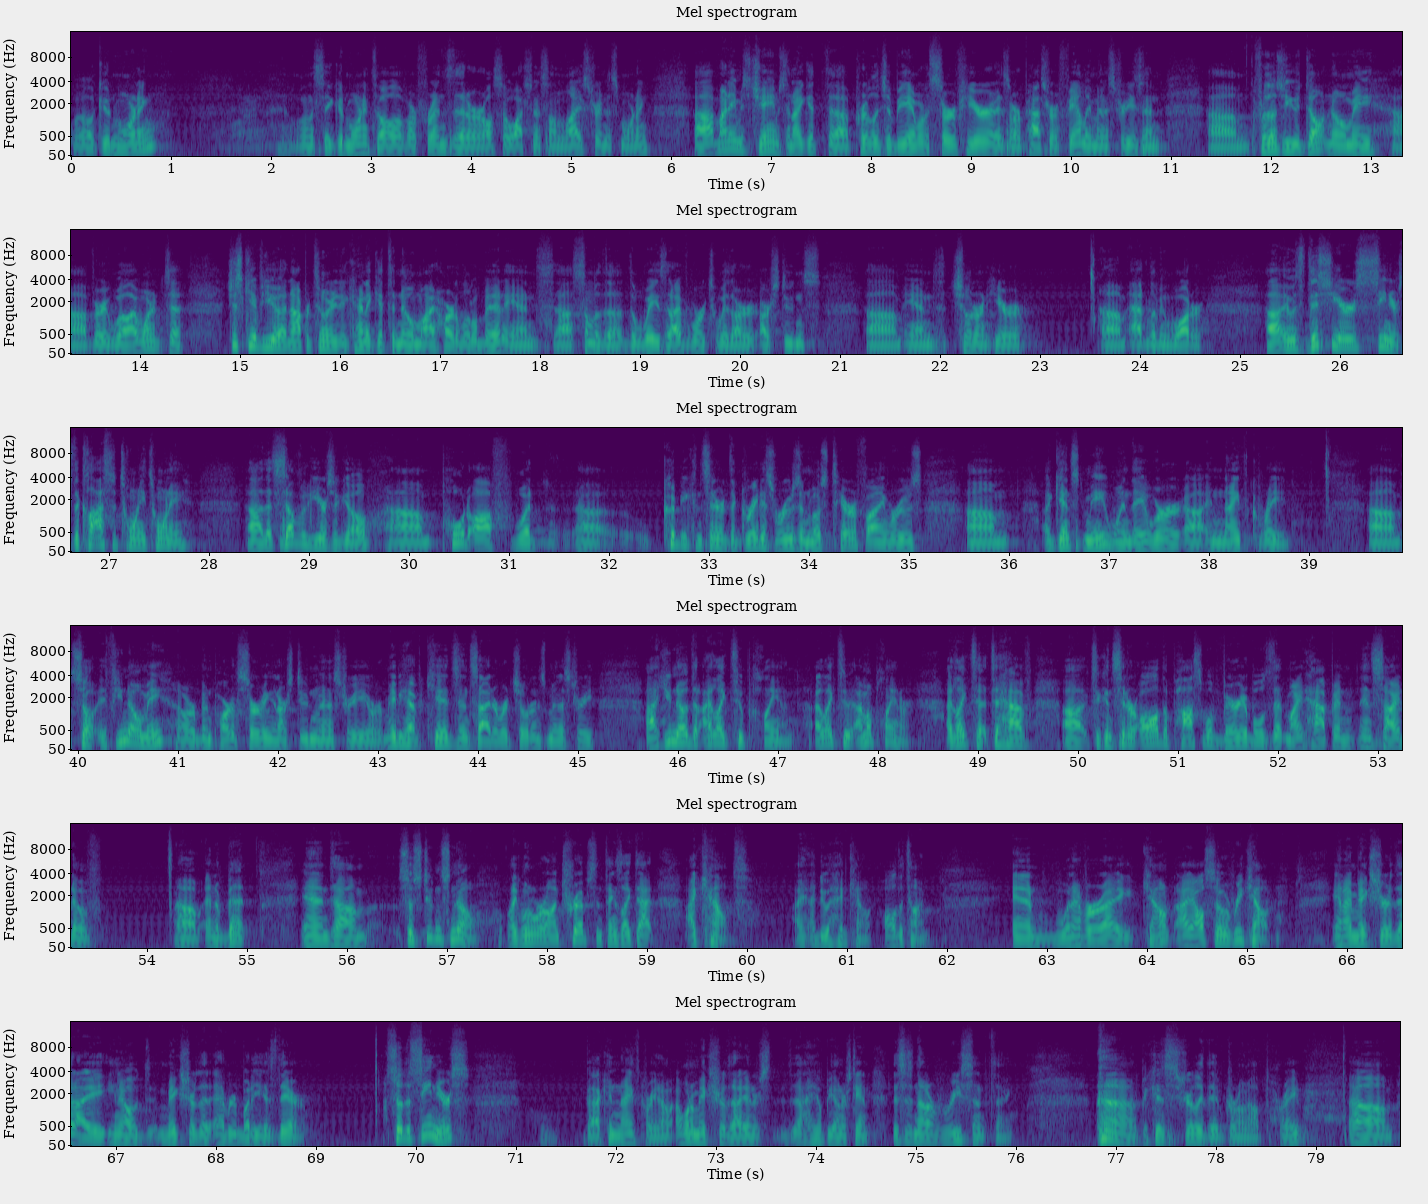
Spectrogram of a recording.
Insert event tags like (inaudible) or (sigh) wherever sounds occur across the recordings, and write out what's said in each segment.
Well, good morning. I want to say good morning to all of our friends that are also watching us on live stream this morning. Uh, my name is James, and I get the privilege of being able to serve here as our pastor of family ministries. And um, for those of you who don't know me uh, very well, I wanted to just give you an opportunity to kind of get to know my heart a little bit and uh, some of the, the ways that I've worked with our, our students um, and children here um, at Living Water. Uh, it was this year's seniors, the class of 2020 uh, that several years ago um, pulled off what uh, could be considered the greatest ruse and most terrifying ruse um, against me when they were uh, in ninth grade. Um, so, if you know me or been part of serving in our student ministry, or maybe have kids inside of our children's ministry, uh, you know that I like to plan. I like to. I'm a planner. I like to, to have uh, to consider all the possible variables that might happen inside of um, an event, and um, so students know, like when we're on trips and things like that, I count. I, I do a head count all the time. And whenever I count, I also recount. And I make sure that I, you know, make sure that everybody is there. So the seniors, back in ninth grade, I, I want to make sure that I, understand, I hope you understand, this is not a recent thing. (clears throat) because surely they've grown up, right? Um,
